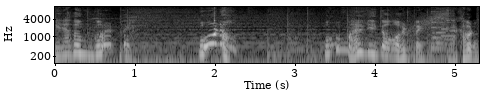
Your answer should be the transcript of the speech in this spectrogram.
Quedado un golpe. ¡Uno! Un maldito golpe. Mira, cabrón.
